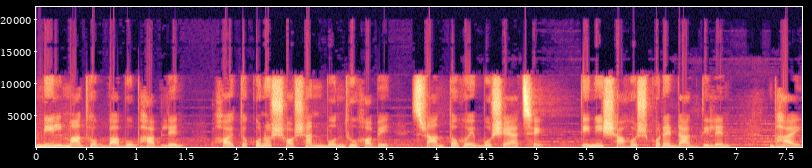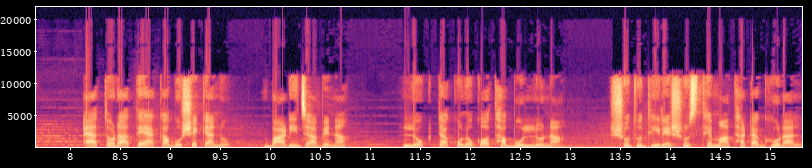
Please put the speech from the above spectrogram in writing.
নীল মাধববাবু ভাবলেন, হয়তো কোনো শ্মশান বন্ধু হবে, শ্রান্ত হয়ে বসে আছে। তিনি সাহস করে ডাক দিলেন, ভাই, এত রাতে একা বসে কেন? বাড়ি যাবে না? লোকটা কোনো কথা বলল না। শুধু ধীরে সুস্থে মাথাটা ঘোরাল।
